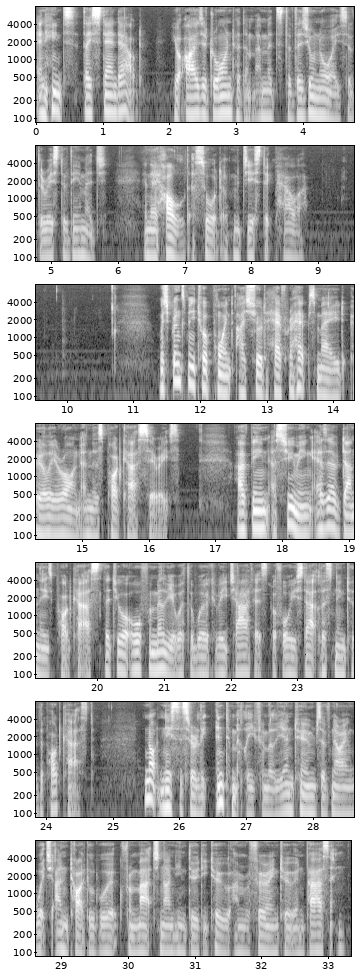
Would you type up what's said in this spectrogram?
And hence they stand out. Your eyes are drawn to them amidst the visual noise of the rest of the image, and they hold a sort of majestic power. Which brings me to a point I should have perhaps made earlier on in this podcast series. I've been assuming as I've done these podcasts that you are all familiar with the work of each artist before you start listening to the podcast. Not necessarily intimately familiar in terms of knowing which untitled work from March 1932 I'm referring to in passing,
